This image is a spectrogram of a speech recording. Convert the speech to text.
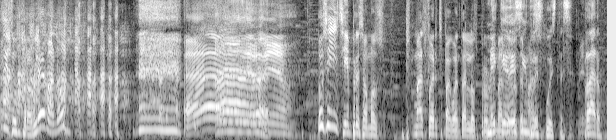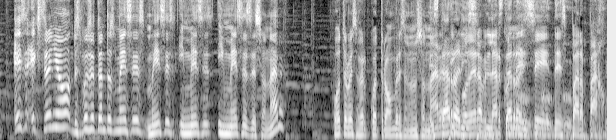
ese es un problema, ¿no? Pues sí, siempre somos más fuertes para aguantar los Me problemas de los sin demás. respuestas. Raro. ¿Es extraño después de tantos meses, meses y meses y meses de sonar? Otra vez a ver cuatro hombres en un sonar Está y rarísimo, poder hablar está con rarísimo. ese desparpajo.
